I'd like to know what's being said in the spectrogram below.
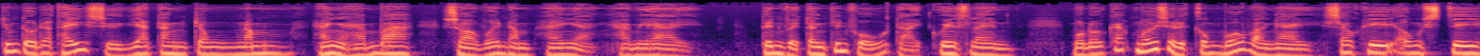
Chúng tôi đã thấy sự gia tăng trong năm 2023 so với năm 2022. Tin về tân chính phủ tại Queensland, một nội các mới sẽ được công bố vào ngày sau khi ông Steve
